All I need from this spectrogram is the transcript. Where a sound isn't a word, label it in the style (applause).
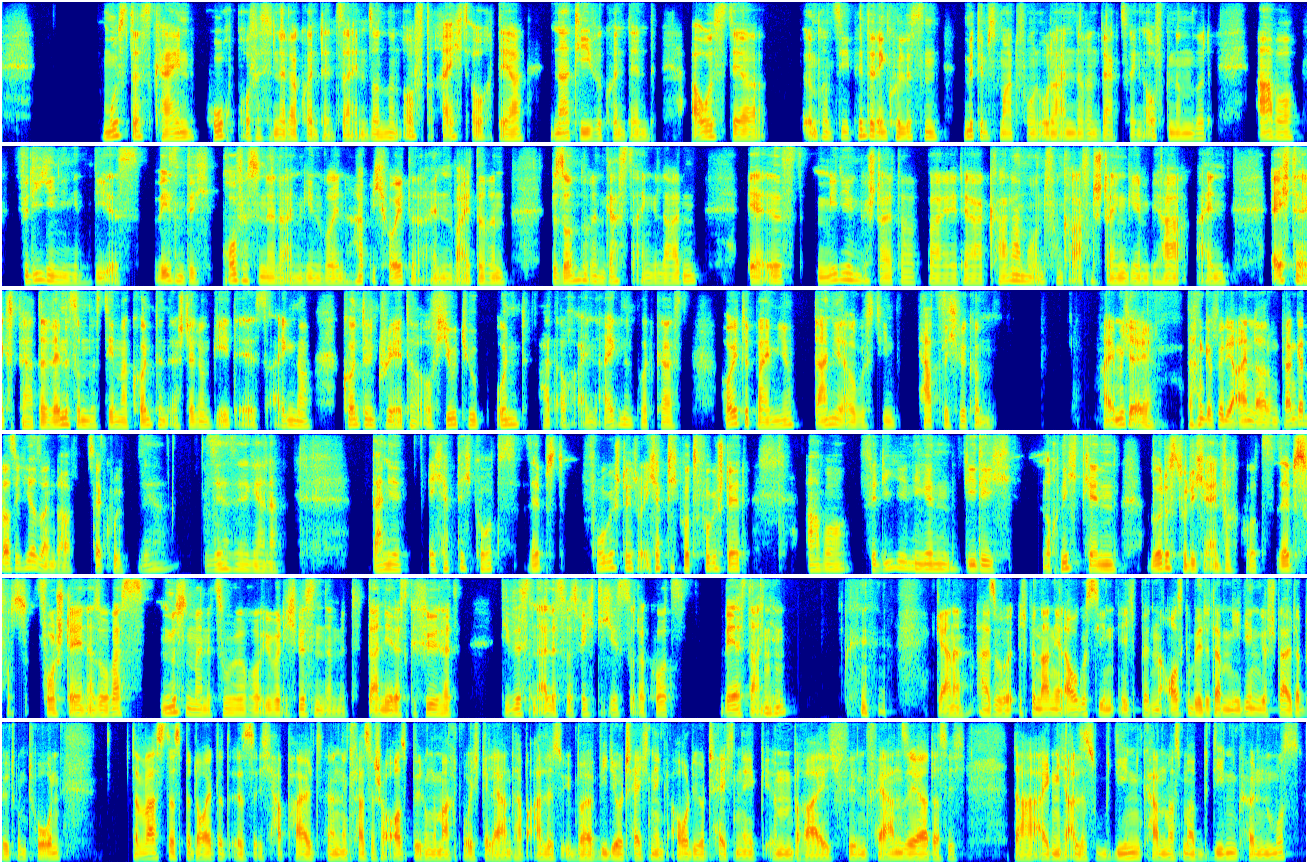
muss das kein hochprofessioneller Content sein, sondern oft reicht auch der native Content aus, der im Prinzip hinter den Kulissen mit dem Smartphone oder anderen Werkzeugen aufgenommen wird. Aber für diejenigen, die es wesentlich professioneller angehen wollen, habe ich heute einen weiteren besonderen Gast eingeladen. Er ist Mediengestalter bei der Karlammer und von Grafenstein GmbH, ein echter Experte, wenn es um das Thema Content-Erstellung geht. Er ist eigener Content Creator auf YouTube und hat auch einen eigenen Podcast. Heute bei mir Daniel Augustin. Herzlich willkommen. Hi Michael, danke für die Einladung. Danke, dass ich hier sein darf. Sehr cool. Sehr, sehr, sehr gerne. Daniel, ich habe dich kurz selbst vorgestellt, oder ich habe dich kurz vorgestellt, aber für diejenigen, die dich noch nicht kennen, würdest du dich einfach kurz selbst vorstellen? Also was müssen meine Zuhörer über dich wissen, damit Daniel das Gefühl hat, die wissen alles, was wichtig ist oder kurz, wer ist Daniel? Mhm. (laughs) Gerne. Also ich bin Daniel Augustin, ich bin ausgebildeter Mediengestalter Bild und Ton. Was das bedeutet ist, ich habe halt eine klassische Ausbildung gemacht, wo ich gelernt habe, alles über Videotechnik, Audiotechnik im Bereich Film, Fernseher, dass ich da eigentlich alles so bedienen kann, was man bedienen können muss.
